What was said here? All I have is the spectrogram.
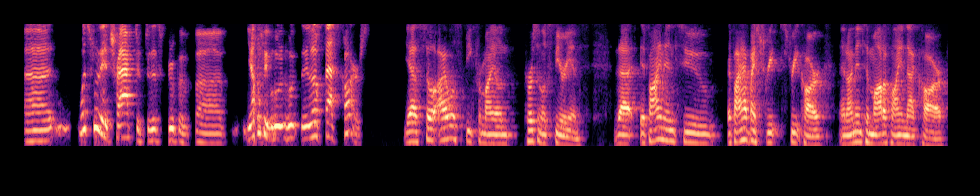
Uh, what's really attractive to this group of uh, young people who, who they love fast cars? Yeah, so I will speak from my own personal experience that if I'm into if I have my street street car and I'm into modifying that car,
